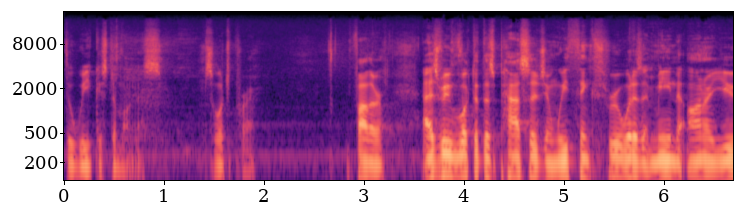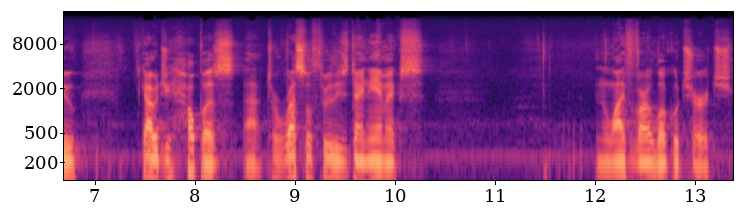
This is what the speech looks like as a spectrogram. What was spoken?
the weakest among us. So let's pray. Father, as we've looked at this passage and we think through what does it mean to honor you, God, would you help us uh, to wrestle through these dynamics in the life of our local church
